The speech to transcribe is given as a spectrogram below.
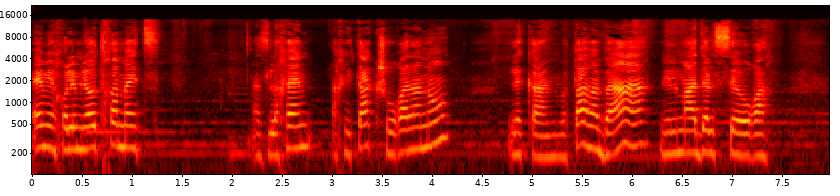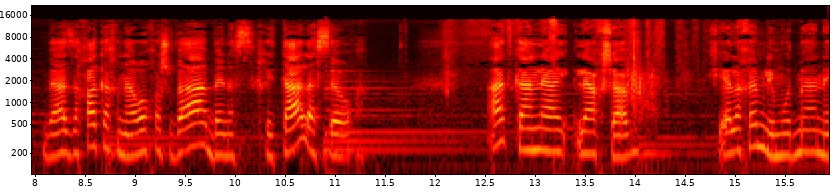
הם יכולים להיות חמץ. אז לכן החיטה קשורה לנו לכאן. בפעם הבאה נלמד על שעורה, ואז אחר כך נערוך השוואה בין החיטה לשעורה. עד כאן לעכשיו, שיהיה לכם לימוד מהנה.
